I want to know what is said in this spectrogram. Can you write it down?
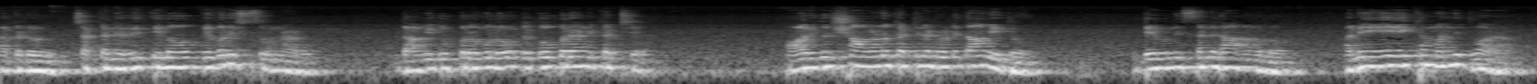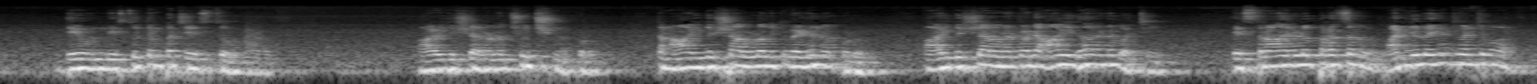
అతడు చక్కని రీతిలో వివరిస్తూ ఉన్నాడు దావీదు పురములో ఒక గోపురాన్ని కట్టారు. ఆయుధశాలను కట్టినటువంటి దావీదు దేవుని సన్నిధానంలో అనేక మంది ద్వారా దేవుణ్ణి స్థుతింపచేస్తూ ఉన్నాడు. ఆయుధశాలను చూచినప్పుడు తన ఆయుధశాలలోనికి వెళ్ళినప్పుడు ఆయుధశాల ఉన్నటువంటి ఆయుధాలను బట్టి ఇస్రాయలు ప్రజలు అన్యులైనటువంటి వారు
